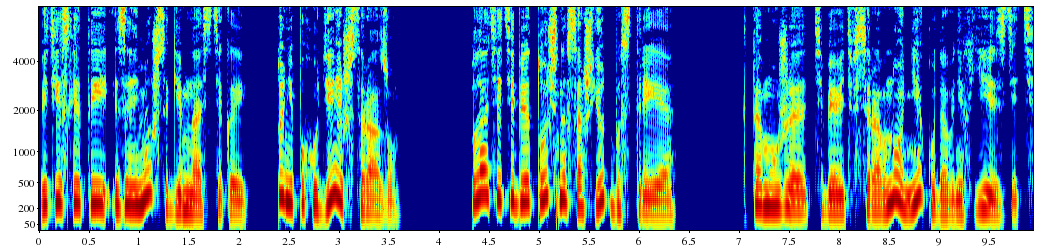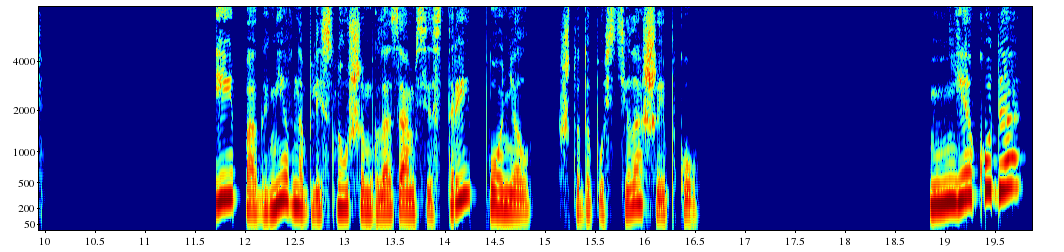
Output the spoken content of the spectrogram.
Ведь если ты и займешься гимнастикой, то не похудеешь сразу. Платья тебе точно сошьют быстрее. К тому же тебе ведь все равно некуда в них ездить. И по гневно блеснувшим глазам сестры понял, что допустил ошибку. «Некуда?» —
